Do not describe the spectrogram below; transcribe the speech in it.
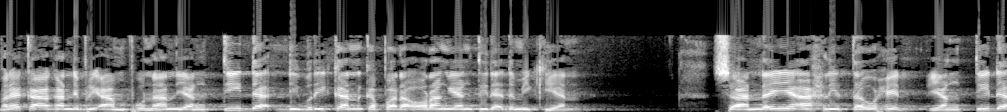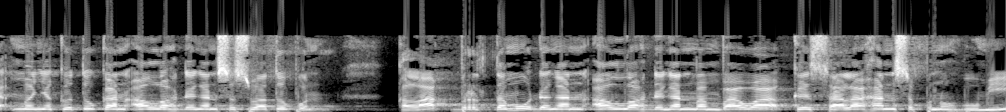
mereka akan diberi ampunan yang tidak diberikan kepada orang yang tidak demikian Seandainya ahli tauhid yang tidak menyekutukan Allah dengan sesuatu pun kelak bertemu dengan Allah dengan membawa kesalahan sepenuh bumi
